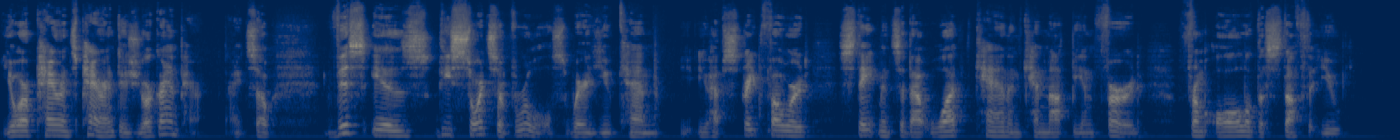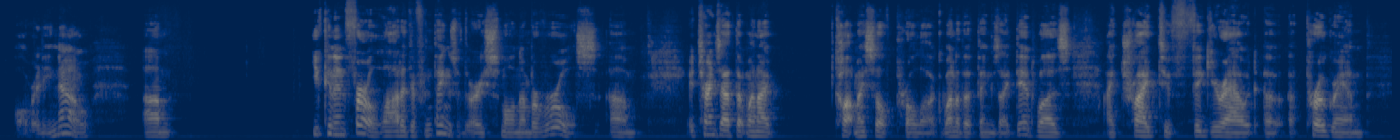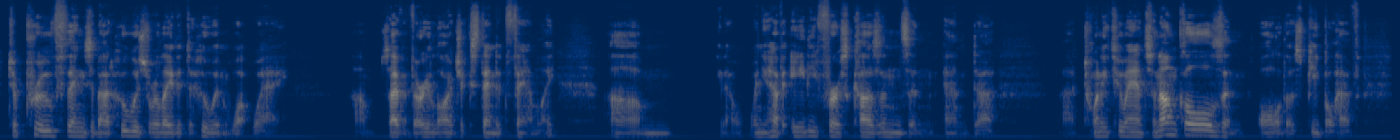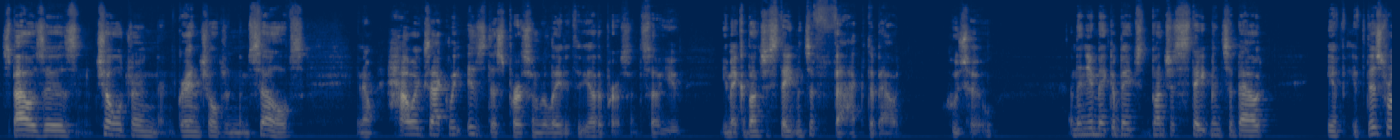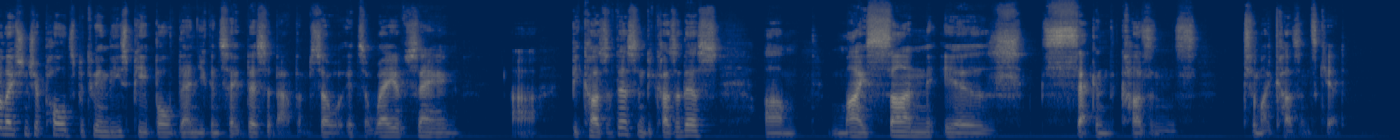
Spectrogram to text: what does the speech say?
your parent's parent is your grandparent, right? So this is these sorts of rules where you can you have straightforward statements about what can and cannot be inferred from all of the stuff that you already know. Um, you can infer a lot of different things with a very small number of rules. Um, it turns out that when I taught myself Prolog, one of the things I did was I tried to figure out a, a program to prove things about who was related to who in what way. So I have a very large extended family. Um, you know, when you have 80 first cousins and, and uh, uh, 22 aunts and uncles, and all of those people have spouses and children and grandchildren themselves, you know, how exactly is this person related to the other person? So you you make a bunch of statements of fact about who's who, and then you make a bunch of statements about if if this relationship holds between these people, then you can say this about them. So it's a way of saying uh, because of this and because of this, um, my son is second cousins to my cousin's kid,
